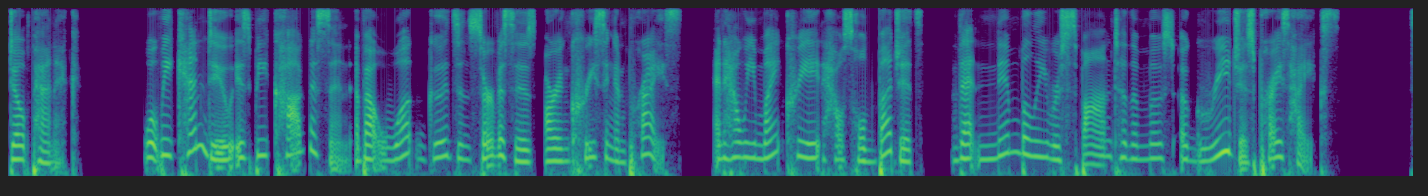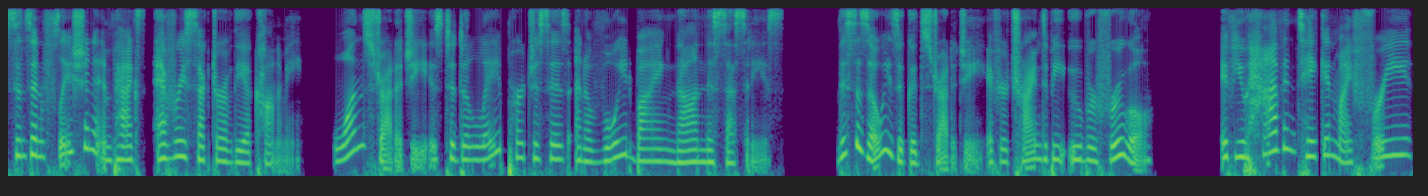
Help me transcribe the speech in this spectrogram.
don't panic. What we can do is be cognizant about what goods and services are increasing in price and how we might create household budgets that nimbly respond to the most egregious price hikes. Since inflation impacts every sector of the economy, one strategy is to delay purchases and avoid buying non necessities. This is always a good strategy if you're trying to be uber frugal. If you haven't taken my free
